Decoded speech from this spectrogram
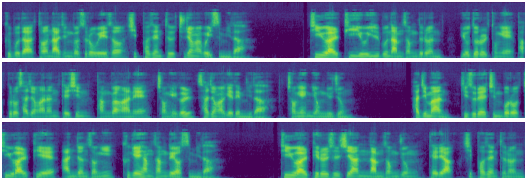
그보다 더 낮은 것으로 외에서 10% 추정하고 있습니다. TURP 이후 일부 남성들은 요도를 통해 밖으로 사정하는 대신 방광 안에 정액을 사정하게 됩니다. 정액 역류 중. 하지만 기술의 진보로 TURP의 안전성이 크게 향상되었습니다. TURP를 실시한 남성 중 대략 10%는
